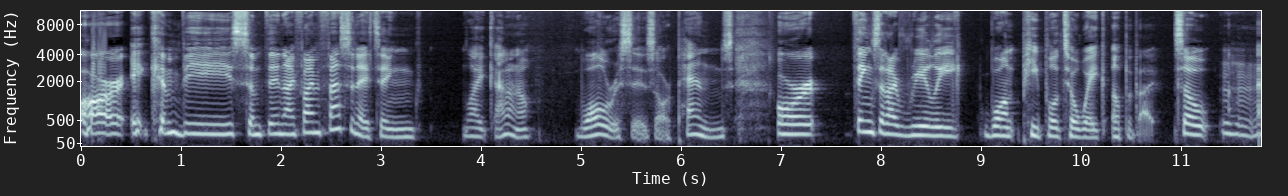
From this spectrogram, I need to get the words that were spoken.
Or it can be something I find fascinating, like, I don't know, walruses or pens, or things that I really want people to wake up about. So mm-hmm.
